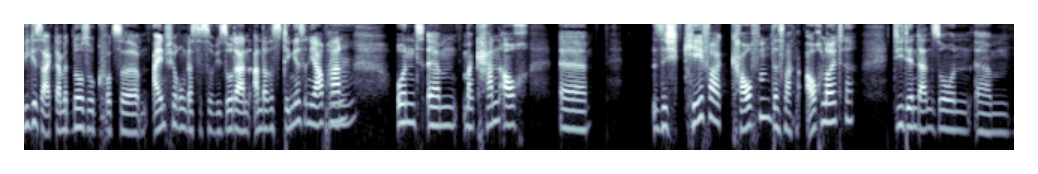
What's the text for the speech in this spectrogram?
wie gesagt, damit nur so kurze Einführung, dass das sowieso da ein anderes Ding ist in Japan. Und ähm, man kann auch äh, sich Käfer kaufen, das machen auch Leute, die denen dann so ein ähm,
